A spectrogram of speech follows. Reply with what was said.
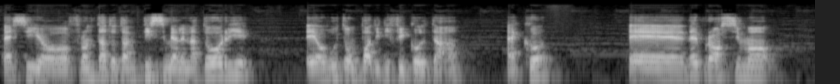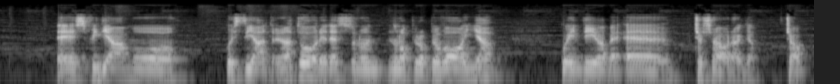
Eh sì, ho affrontato tantissimi allenatori e ho avuto un po' di difficoltà. Ecco. E nel prossimo eh, sfidiamo questi altri allenatori. Adesso non, non ho più proprio voglia. Quindi, vabbè, eh, ciao ciao, raga. Ciao.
